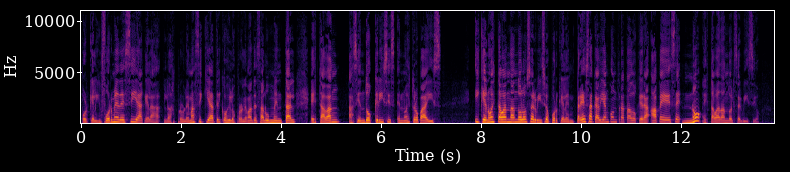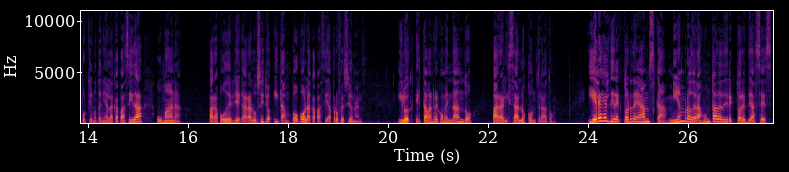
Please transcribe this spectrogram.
porque el informe decía que los problemas psiquiátricos y los problemas de salud mental estaban haciendo crisis en nuestro país y que no estaban dando los servicios porque la empresa que habían contratado, que era APS, no estaba dando el servicio, porque no tenían la capacidad humana para poder llegar a los sitios y tampoco la capacidad profesional. Y lo estaban recomendando paralizar los contratos. Y él es el director de AMSCA, miembro de la Junta de Directores de ACES.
